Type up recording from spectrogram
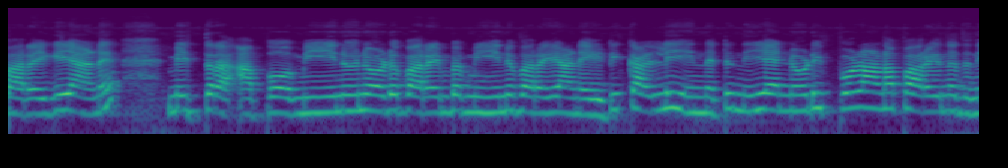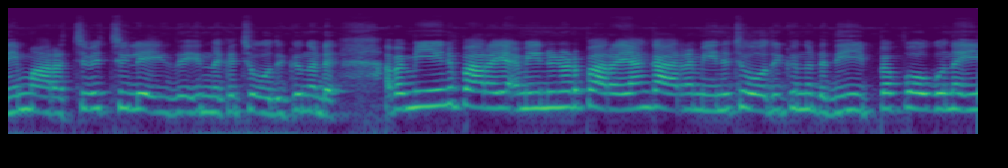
പറയുകയാണ് മിത്ര. അപ്പോൾ മീനുവിനോട് പറയുമ്പോൾ മീനു പറയാണ് എടി കള്ളി എന്നിട്ട് നീ എന്നോട് ഇപ്പോഴാണോ പറയുന്നത്? നീ മറച്ചു വെച്ചില്ലേ ഇത്? എന്നൊക്കെ ചോദിക്കുന്നുണ്ട്. അപ്പം മീനു പറയാ മീനുവിനോട് പറയാൻ കാരണം മീനു ചോദിക്കുന്നുണ്ട് നീ ഇപ്പം പോകുന്ന ഈ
